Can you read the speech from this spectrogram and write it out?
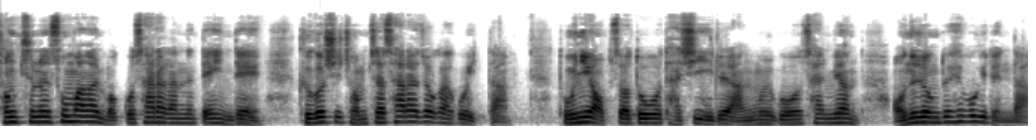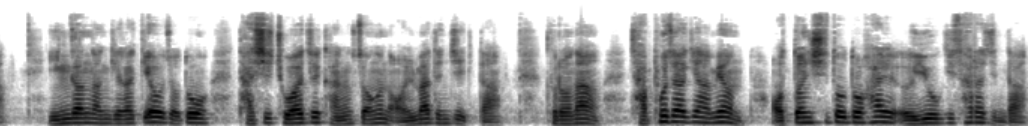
청춘은 소망을 먹고 살아가는 때인데 그것이 점차 사라져가고 있다. 돈이 없어도 다시 이를 악물고 살면 어느 정도 회복이 된다. 인간관계가 깨어져도 다시 좋아질 가능성은 얼마든지 있다. 그러나 자포자기하면 어떤 시도도 할 의욕이 사라진다.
